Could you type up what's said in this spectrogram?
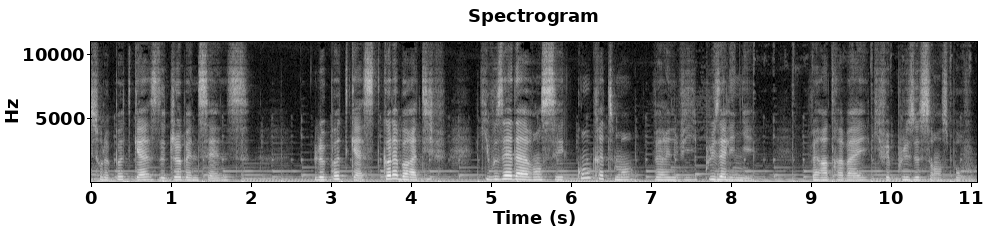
sur le podcast de Job Sense, le podcast collaboratif qui vous aide à avancer concrètement vers une vie plus alignée, vers un travail qui fait plus de sens pour vous.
